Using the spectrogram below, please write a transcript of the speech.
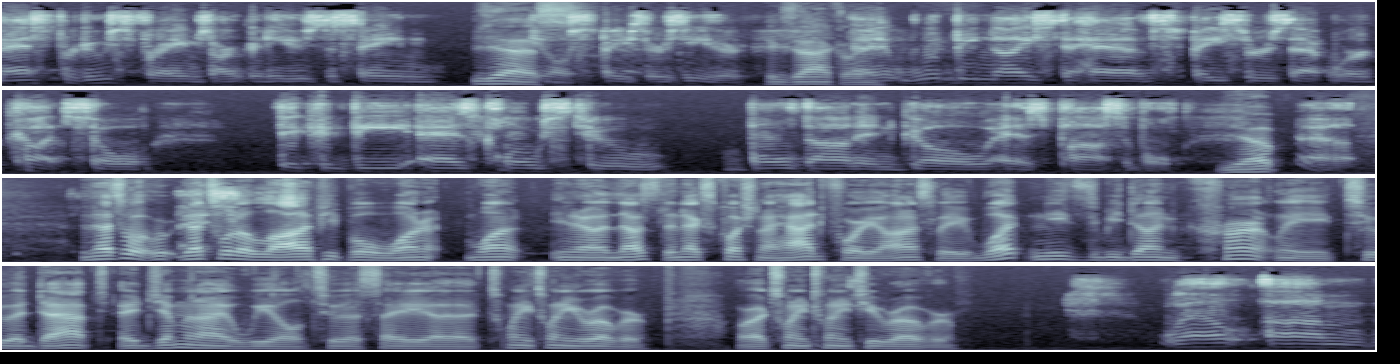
mass produced frames aren't going to use the same you know Yes. spacers either. Exactly. And it would be nice to have spacers that were cut so it could be as close to bolt on and go as possible. Yep. Uh, that's what that's what a lot of people want want you know, and that's the next question I had for you. Honestly, what needs to be done currently to adapt a Gemini wheel to a say a 2020 Rover or a 2022 Rover? Well, um,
